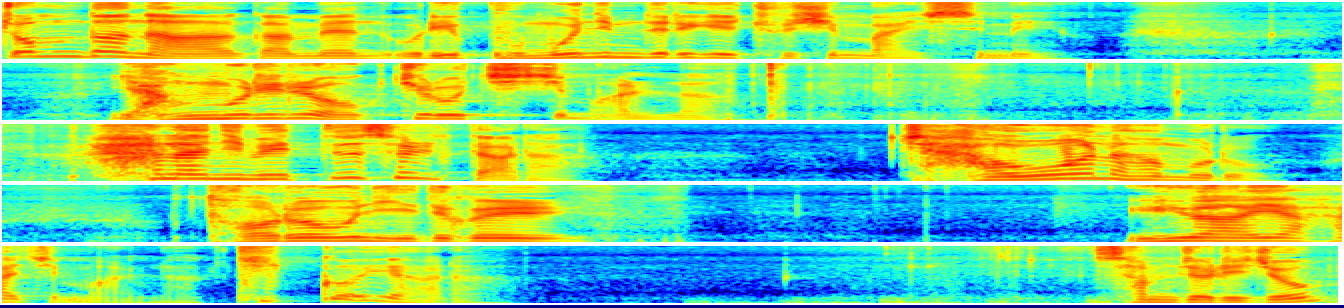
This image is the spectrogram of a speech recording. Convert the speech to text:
좀 더 나아가면 우리 부모님들에게 주신 말씀이에요. 양무리를 억지로 치지 말라. 하나님의 뜻을 따라 자원함으로 더러운 이득을 위하여 하지 말라. 기꺼이 하라. 3절이죠.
